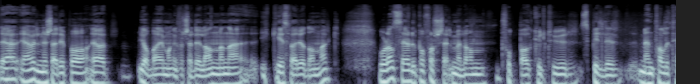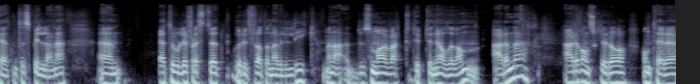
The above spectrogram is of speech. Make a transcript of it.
Jeg er veldig nysgjerrig på Jeg har jobba i mange forskjellige land, men eh, ikke i Sverige og Danmark. Hvordan ser du på forskjellen mellom fotballkultur, spillermentaliteten til spillerne? Eh, jeg tror de fleste går ut fra at den er veldig lik, men du som har vært dypt inn i alle land, er den det? Er det vanskeligere å håndtere,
